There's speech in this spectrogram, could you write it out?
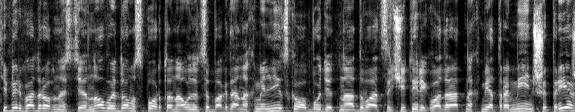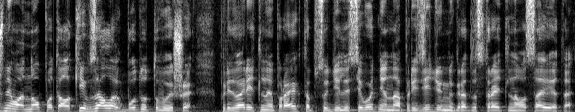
Теперь подробности. Новый дом спорта на улице Богдана Хмельницкого будет на 24 квадратных метра меньше прежнего, но потолки в залах будут выше. Предварительный проект обсудили сегодня на президиуме градостроительного совета.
